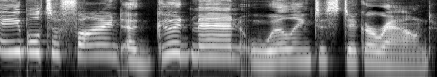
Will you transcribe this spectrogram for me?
unable to find a good man willing to stick around?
